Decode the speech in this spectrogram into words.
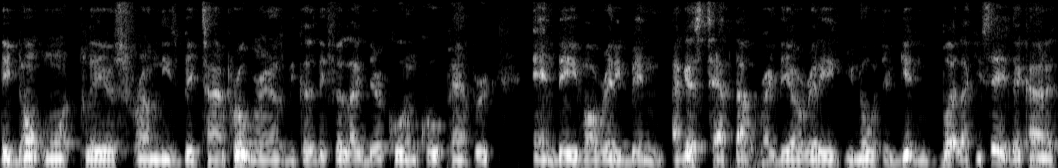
they don't want players from these big time programs because they feel like they're quote unquote pampered and they've already been, I guess, tapped out, right? They already, you know what they're getting. But like you said, that kind of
